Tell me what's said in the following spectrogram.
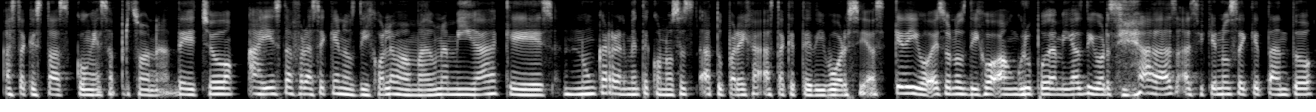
hasta que estás con esa persona. De hecho, hay esta frase que nos dijo la mamá de una amiga que es nunca realmente conoces a tu pareja hasta que te divorcias. Que digo, eso nos dijo a un grupo de amigas divorciadas, así que no sé qué tanto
